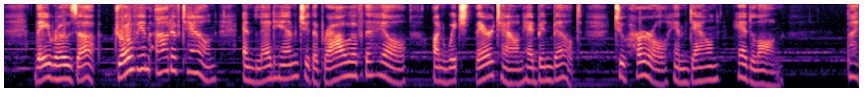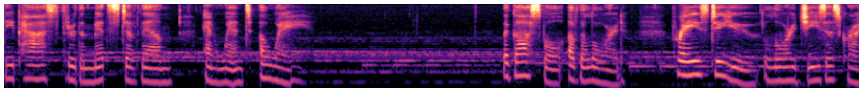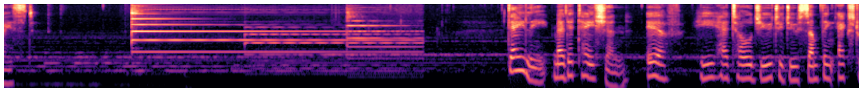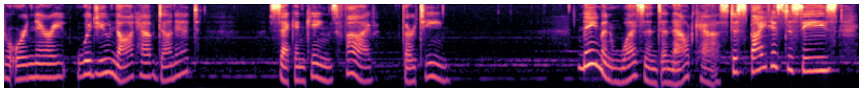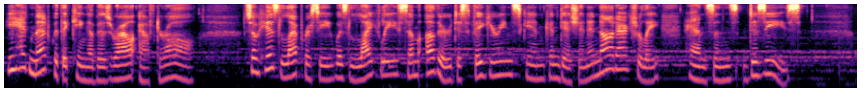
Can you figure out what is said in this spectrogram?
They rose up, drove him out of town, and led him to the brow of the hill on which their town had been built, to hurl him down headlong. But he passed through the midst of them and went away. The Gospel of the Lord. Praise to you, Lord Jesus Christ. Daily meditation. If he had told you to do something extraordinary, would you not have done it? 2 Kings 5 13. Naaman wasn't an outcast. Despite his disease, he had met with the king of Israel after all. So his leprosy was likely some other disfiguring skin condition and not actually Hansen's disease.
